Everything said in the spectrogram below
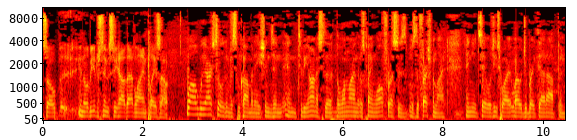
so you know it'll be interesting to see how that line plays out. Well, we are still looking for some combinations, and, and to be honest, the the one line that was playing well for us was, was the freshman line. And you'd say, well, geez, why why would you break that up? And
